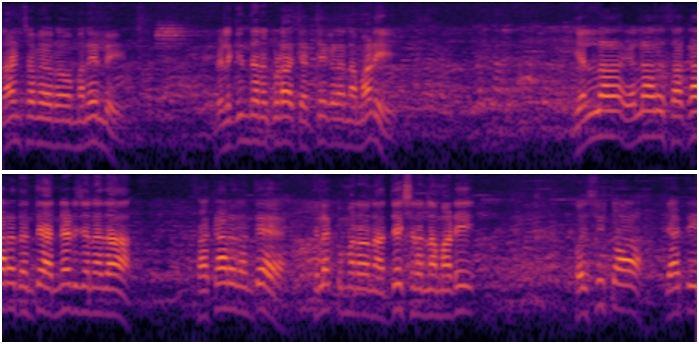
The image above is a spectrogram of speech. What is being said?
ನಾರಾಯಣಸ್ವಾಮಿ ಅವರ ಮನೆಯಲ್ಲಿ ಬೆಳಗಿಂದನೂ ಕೂಡ ಚರ್ಚೆಗಳನ್ನು ಮಾಡಿ ಎಲ್ಲ, ಎಲ್ಲರೂ ಸಹಕಾರದಂತೆ, ಹನ್ನೆರಡು ಜನದ ಸಹಕಾರದಂತೆ ತಿಲಕ್ ಕುಮಾರ್ ಅವರನ್ನು ಅಧ್ಯಕ್ಷರನ್ನು ಮಾಡಿ ಪರಿಶಿಷ್ಟ ಜಾತಿ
